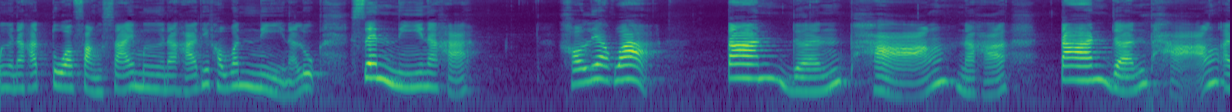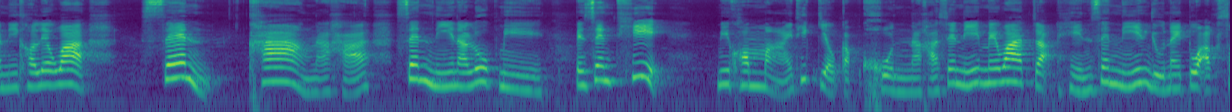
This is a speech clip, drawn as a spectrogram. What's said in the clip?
มือนะคะ ตัวฝั่งซ้ายมือนะคะ ที่คำว่าหนีนะลูก เส้นนี้นะคะเขาเรียกว่า ต้านเดินผางนะคะต้านเดินผางอันนี้เขาเรียกว่า เส้นข้างนะคะ เส้นนี้นะลูกมีเป็นเส้นที่มีความหมายที่เกี่ยวกับคนนะคะ เส้นนี้ไม่ว่าจะเห็นเส้นนี้อยู่ในตัวอักษ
